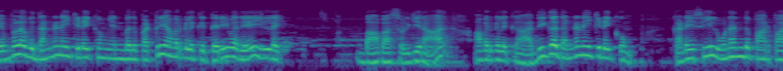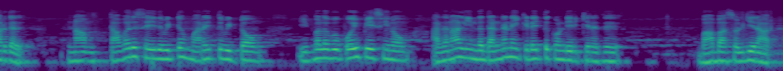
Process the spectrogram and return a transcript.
எவ்வளவு தண்டனை கிடைக்கும் என்பது பற்றி அவர்களுக்கு தெரிவதே இல்லை. பாபா சொல்கிறார் அவர்களுக்கு அதிக தண்டனை கிடைக்கும். கடைசியில் உணர்ந்து பார்ப்பார்கள் நாம் தவறு செய்துவிட்டு மறைத்து விட்டோம் இவ்வளவு பொய் பேசினோம். அதனால் இந்த தண்டனை கிடைத்து கொண்டிருக்கிறது. பாபா சொல்கிறார்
